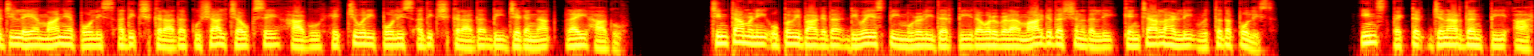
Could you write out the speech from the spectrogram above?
ಜಿಲ್ಲೆಯ ಮಾನ್ಯ ಪೊಲೀಸ್ ಅಧೀಕ್ಷಕರಾದ ಕುಶಾಲ್ ಚೌಕ್ಸೆ ಹಾಗೂ ಹೆಚ್ಚುವರಿ ಪೊಲೀಸ್ ಅಧೀಕ್ಷಕರಾದ ಬಿ. ಜಗನ್ನಾಥ್ ರೈ ಹಾಗೂ ಚಿಂತಾಮಣಿ ಉಪವಿಭಾಗದ ಡಿವೈಎಸ್ಪಿ ಮುರಳೀಧರ್ ಪಿ. ರವರುಗಳ ಮಾರ್ಗದರ್ಶನದಲ್ಲಿ ಕೆಂಚಾರ್ಲಹಳ್ಳಿ ವೃತ್ತದ police inspector Janardhan P. R.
